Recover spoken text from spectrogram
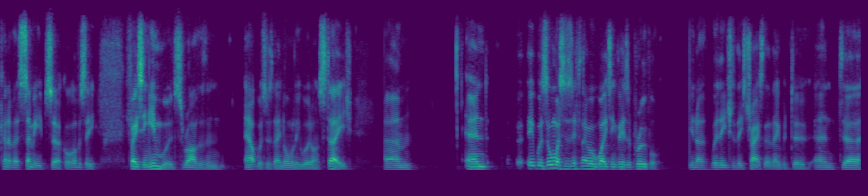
kind of a semicircle, obviously facing inwards rather than outwards as they normally would on stage. Um, and it was almost as if they were waiting for his approval, you know, with each of these tracks that they would do. And uh,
